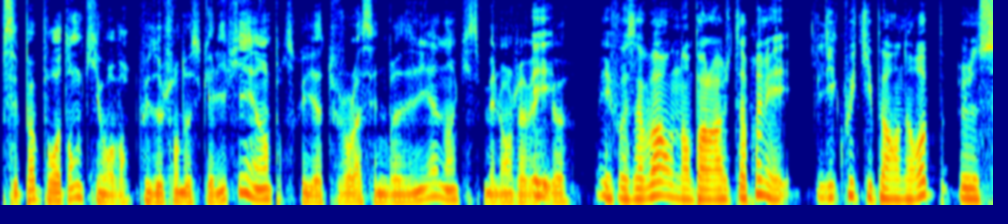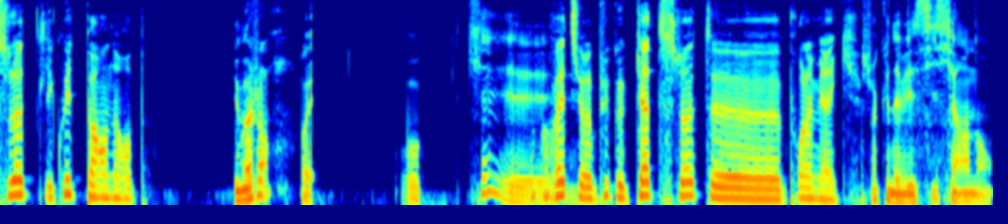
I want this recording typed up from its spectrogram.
c'est pas pour autant qu'ils vont avoir plus de chances de se qualifier, hein, parce qu'il y a toujours la scène brésilienne hein, qui se mélange avec Et- eux. Il faut savoir, on en parlera juste après, mais Liquid qui part en Europe, le slot Liquid part en Europe. Du Major? Ouais. Ok. Donc en fait, il n'y aurait plus que 4 slots euh, pour l'Amérique. Je sens qu'il y en avait 6 il y a un an.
